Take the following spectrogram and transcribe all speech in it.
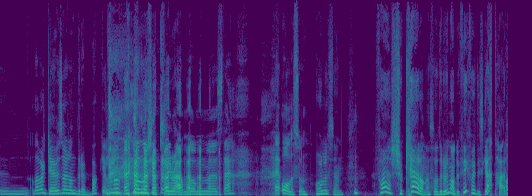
um, det hadde vært gøy hvis det var sånn Drøbak eller noe. Noe skikkelig random eh, sted. Eh, Ålesund. Ålesund. Faen, sjokkerende at Runa, du fikk faktisk rett her.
